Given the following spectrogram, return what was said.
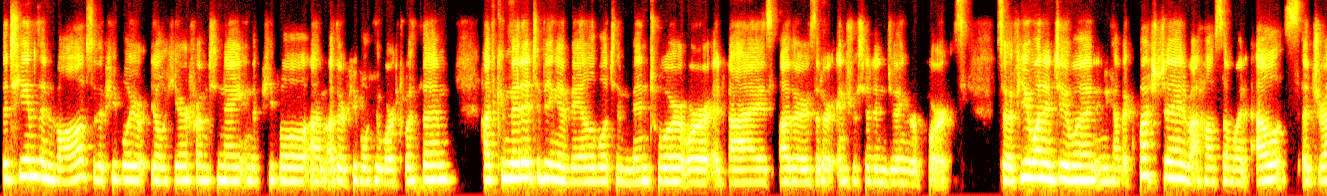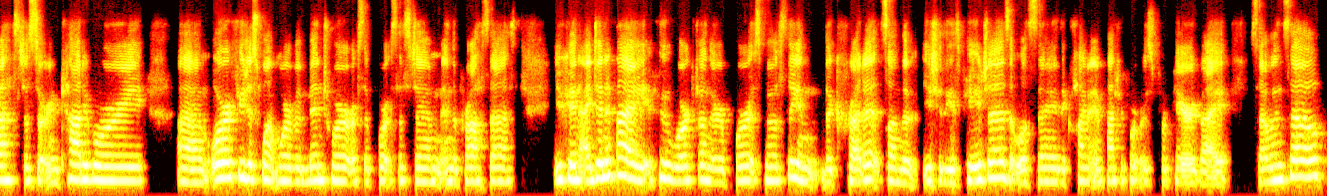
the teams involved, so the people you'll hear from tonight and the people, um, other people who worked with them, have committed to being available to mentor or advise others that are interested in doing reports. So if you want to do one and you have a question about how someone else addressed a certain category, um, or if you just want more of a mentor or support system in the process, you can identify who worked on the reports mostly in the credits on the, each of these pages. It will say the climate impact report was prepared by so-and-so.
